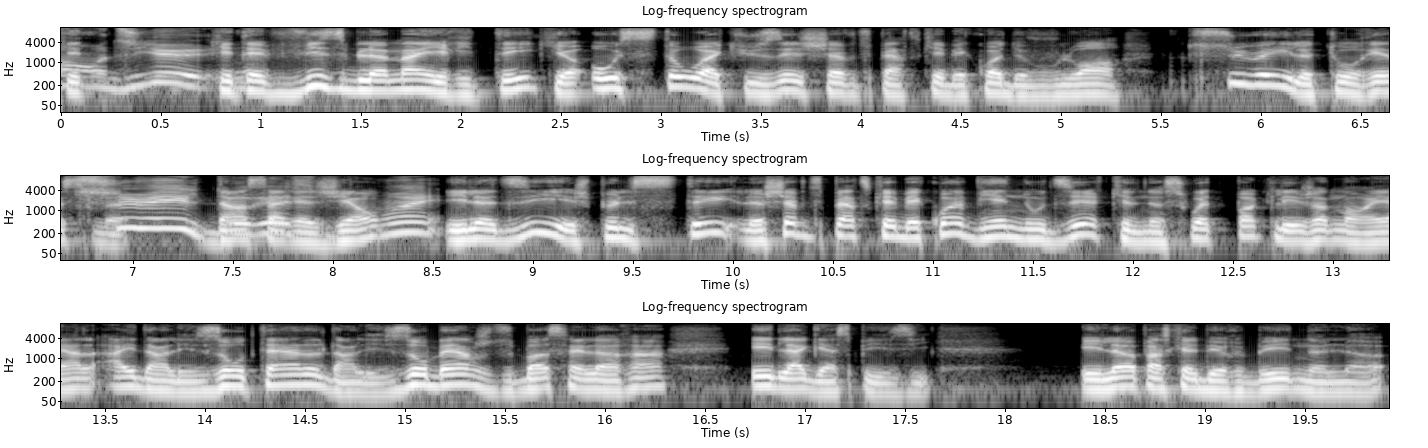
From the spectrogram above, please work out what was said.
Qui Mon Dieu! qui était visiblement irrité, qui a aussitôt accusé le chef du Parti québécois de vouloir tuer le tourisme Tuer le dans sa région. Ouais. Il a dit, et je peux le citer, le chef du Parti québécois vient de nous dire qu'il ne souhaite pas que les gens de Montréal aillent dans les hôtels, dans les auberges du Bas-Saint-Laurent et de la Gaspésie. Et là, Pascal Bérubé ne l'a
